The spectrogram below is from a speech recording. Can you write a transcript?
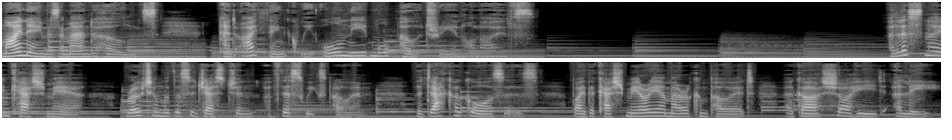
My name is Amanda Holmes, and I think we all need more poetry in our lives. A listener in Kashmir wrote in with a suggestion of this week's poem, The Dhaka Gauzes, by the Kashmiri American poet Agha Shahid Ali.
